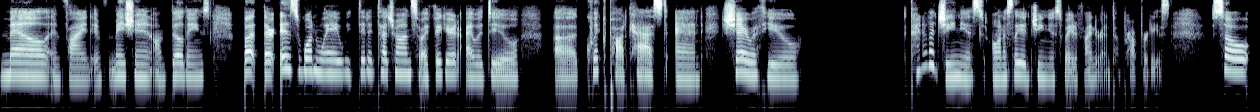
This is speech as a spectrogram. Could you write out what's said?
mail and find information on buildings. But there is one way we didn't touch on. So I figured I would do a quick podcast and share with you kind of a genius, honestly, a genius way to find rental properties. So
